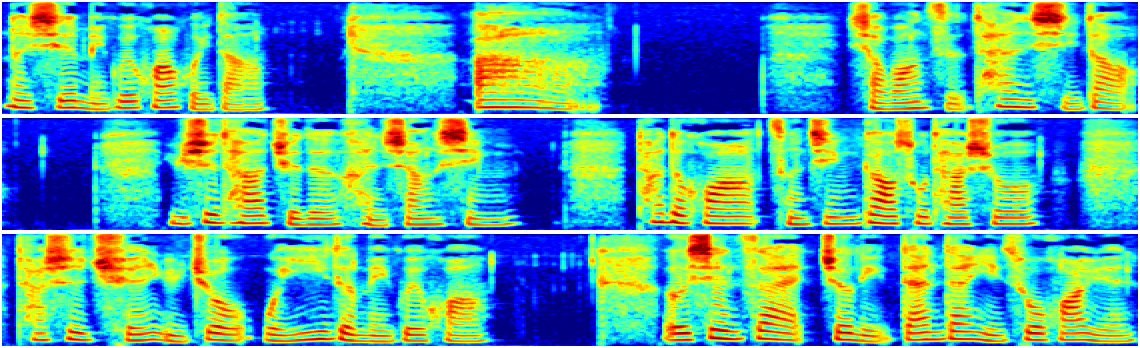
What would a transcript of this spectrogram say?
那些玫瑰花回答。“啊！”小王子叹息道。于是他觉得很伤心。他的花曾经告诉他说，它是全宇宙唯一的玫瑰花，而现在这里单单一座花园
